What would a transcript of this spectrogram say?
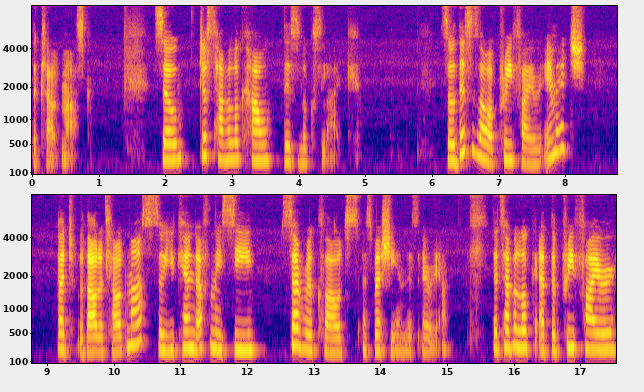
the cloud mask. So just have a look how this looks like. So this is our pre-fire image but without a cloud mask. So you can definitely see several clouds, especially in this area. Let's have a look at the pre-fire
